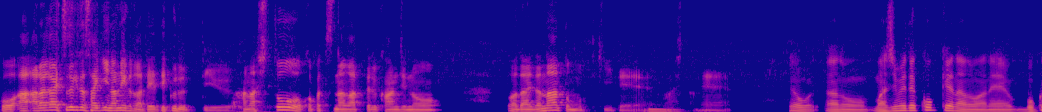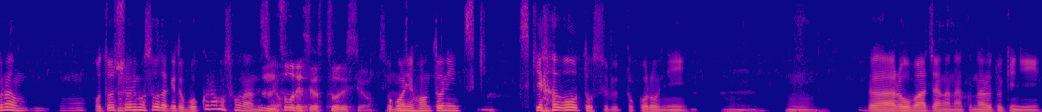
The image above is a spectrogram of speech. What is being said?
こうあ抗い続けた先に何かが出てくるっていう話とやっぱつながってる感じの話題だなと思って聞いてましたね。でもあの真面目で滑稽なのはね僕らんお年寄りもそうだけど、僕らもそうなんですよ。うん、そうですよそうですよ。そこに本当に付き付き合おうとするところに、うんうん、だからあるおばあちゃんが亡くなるときに、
